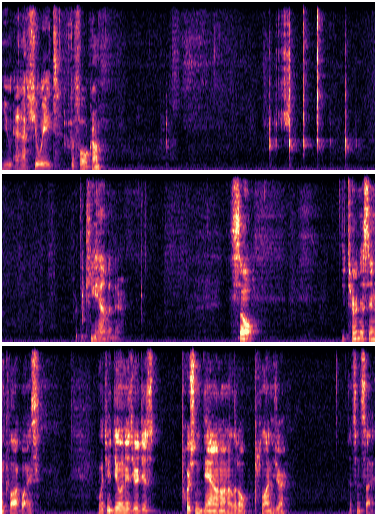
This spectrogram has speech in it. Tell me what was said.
you actuate the fulcrum. Put the T-handle in there. So, you turn this in clockwise. What you're doing is you're just pushing down on a little plunger that's inside.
